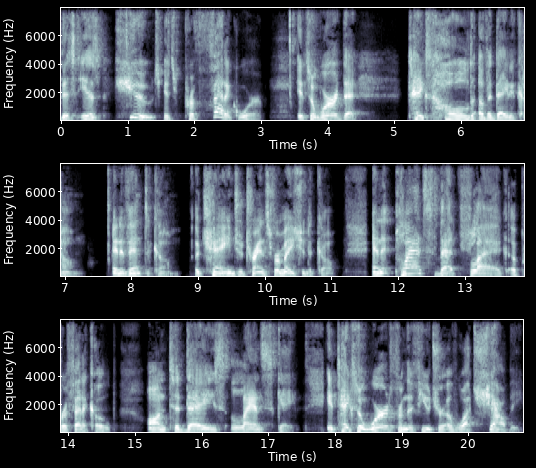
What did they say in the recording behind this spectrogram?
this is huge. It's prophetic word. It's a word that takes hold of a day to come, an event to come, a change, a transformation to come. And it plants that flag of prophetic hope on today's landscape. It takes a word from the future of what shall be,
